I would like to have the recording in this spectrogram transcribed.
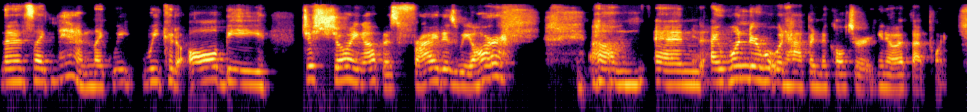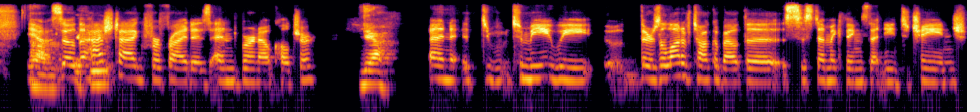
And then it's like, man, like we we could all be just showing up as fried as we are. um, and yeah. I wonder what would happen to culture, you know, at that point. Yeah. Um, so the hashtag we, for fried is end burnout culture. Yeah. And to, to, me we uh, there's a lot of talk about the systemic things that need to change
